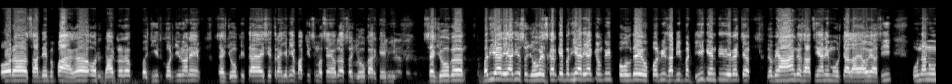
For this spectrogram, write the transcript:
ਔਰ ਸਾਡੇ ਵਿਭਾਗ ਔਰ ਡਾਕਟਰ ਬਲਜੀਤ ਕੌਰ ਜੀ ਉਹਨਾਂ ਨੇ ਸਹਿਯੋਗ ਕੀਤਾ ਆ, ਇਸੇ ਤਰ੍ਹਾਂ ਜਿਹੜੀਆਂ ਬਾਕੀ ਸਮੱਸਿਆ ਉਹਦਾ ਸਹਿਯੋਗ ਕਰਕੇ ਵੀ ਸਹਿਯੋਗ ਵਧੀਆ ਰਿਹਾ ਜੀ, ਸਹਿਯੋਗ ਇਸ ਕਰਕੇ ਵਧੀਆ ਰਿਹਾ ਕਿਉਂਕਿ ਪੁਲ ਦੇ ਉੱਪਰ ਵੀ ਸਾਡੀ ਵੱਡੀ ਗਿਣਤੀ ਦੇ ਵਿੱਚ ਦਿਵਿਆਂਗ ਸਾਥੀਆਂ ਨੇ ਮੋਰਚਾ ਲਾਇਆ ਹੋਇਆ ਸੀ। ਉਹਨਾਂ ਨੂੰ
